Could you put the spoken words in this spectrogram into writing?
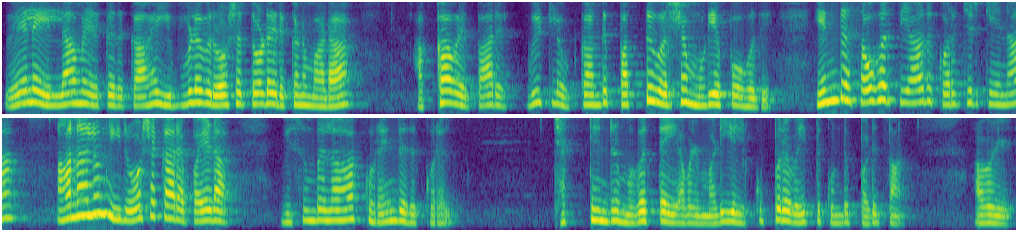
வேலை இல்லாமல் இருக்கிறதுக்காக இவ்வளவு ரோஷத்தோடு இருக்கணுமாடா? அக்காவை பாரு வீட்டில் உட்கார்ந்து பத்து வருஷம் முடிய போகுது. எந்த சௌகர்த்தியாவது குறைச்சிருக்கேனா? ஆனாலும் நீ ரோஷக்கார பயடா. விசும்பலா குறைந்தது குரல். சட்டென்று முகத்தை அவள் மடியில் குப்புற வைத்து கொண்டு படுத்தான். அவள்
